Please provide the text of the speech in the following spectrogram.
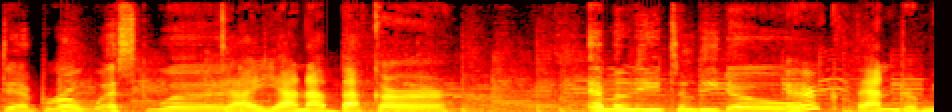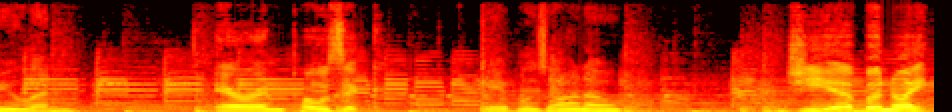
Deborah Westwood. Diana Becker, Emily Toledo. Eric Vandermeulen, Aaron Posick. Gabe Lozano, Gia Benoit.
